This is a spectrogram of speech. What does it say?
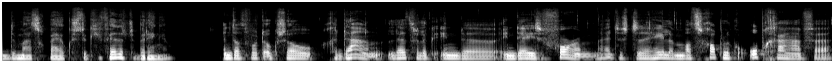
de maatschappij ook een stukje verder te brengen. En dat wordt ook zo gedaan, letterlijk in, de, in deze vorm. Hè? Dus de hele maatschappelijke opgave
